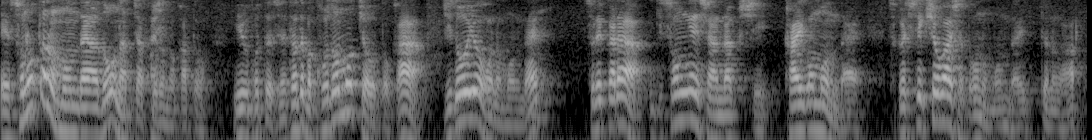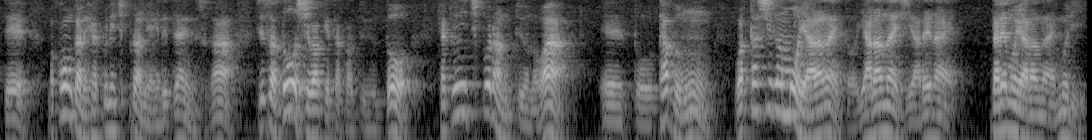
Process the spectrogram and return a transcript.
えーその他の問題はどうなっちゃってるのかということですね、例えば子ども庁とか児童養護の問題。それから尊厳者安楽死介護問題それから知的障害者等の問題っていうのがあって、まあ、今回の100日プランには入れてないんですが実はどう仕分けたかというと100日プランっていうのは、えー、と多分私がもうやらないとやらないしやれない誰もやらない無理。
